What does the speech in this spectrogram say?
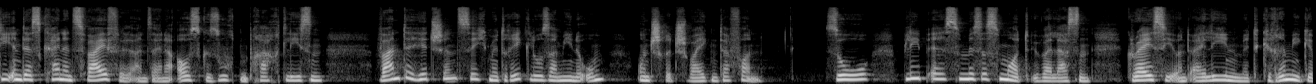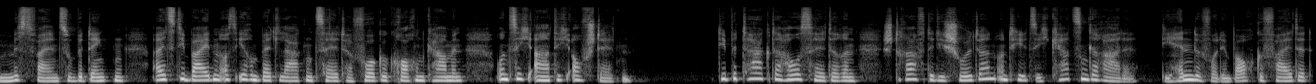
die indes keinen Zweifel an seiner ausgesuchten Pracht ließen, wandte Hitchens sich mit regloser Miene um und schritt schweigend davon. So blieb es Mrs. Mott überlassen, Gracie und Eileen mit grimmigem Missfallen zu bedenken, als die beiden aus ihrem Bettlakenzelt hervorgekrochen kamen und sich artig aufstellten. Die betagte Haushälterin straffte die Schultern und hielt sich kerzengerade, die Hände vor dem Bauch gefaltet,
